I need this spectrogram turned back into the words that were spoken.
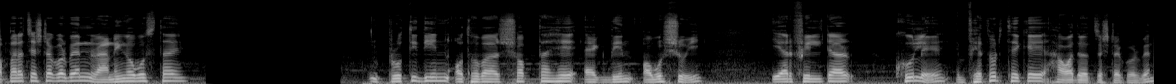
আপনারা চেষ্টা করবেন রানিং অবস্থায় প্রতিদিন অথবা সপ্তাহে একদিন অবশ্যই এয়ার ফিল্টার খুলে ভেতর থেকে হাওয়া দেওয়ার চেষ্টা করবেন।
